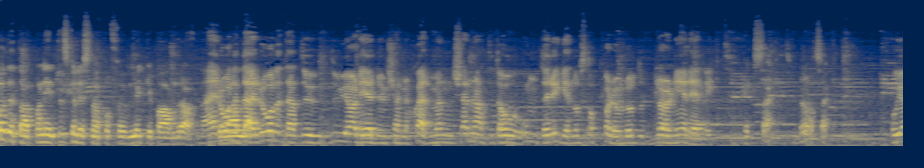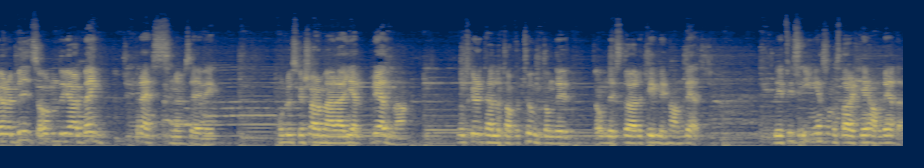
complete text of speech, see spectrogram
rådet då? Att man inte ska lyssna på för mycket på andra? Nej, För rådet alla- är, rådet är att du, du gör det du känner själv. Men känner du att du har ont i ryggen, då stoppar du och då drar du ner dig en vikt. Exakt, bra sagt. Och gör du bis, om du gör bänkpress nu säger vi. Och du ska köra de här hjälplederna. Då ska du inte heller ta för tungt om det, om det stör till din handled. Det finns ingen som är stark i handleden.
